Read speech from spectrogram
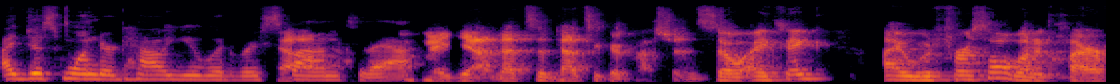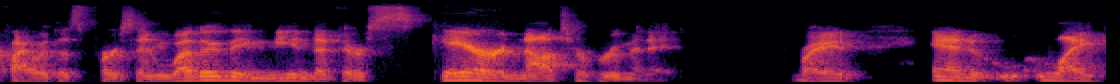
i just wondered how you would respond yeah. to that okay yeah that's a that's a good question so i think I would first of all want to clarify with this person whether they mean that they're scared not to ruminate, right? And like,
